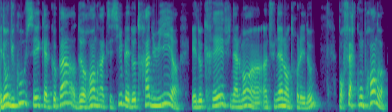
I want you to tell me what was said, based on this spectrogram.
Et donc du coup, c'est quelque part de rendre accessible et de traduire et de créer finalement un, tunnel entre les deux pour faire comprendre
